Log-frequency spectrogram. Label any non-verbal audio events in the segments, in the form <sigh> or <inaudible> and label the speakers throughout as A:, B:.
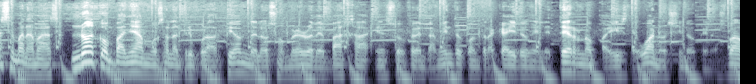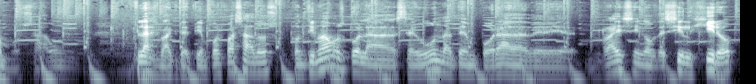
A: Una semana más, no acompañamos a la tripulación de los sombreros de paja en su enfrentamiento contra Kaido en el eterno país de Wano, sino que nos vamos a un flashback de tiempos pasados. Continuamos con la segunda temporada de Rising of the Shield Hero,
